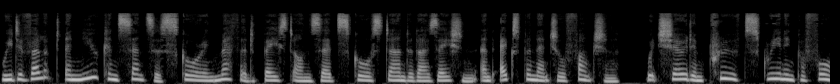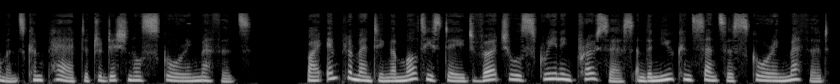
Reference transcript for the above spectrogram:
we developed a new consensus scoring method based on Z score standardization and exponential function, which showed improved screening performance compared to traditional scoring methods. By implementing a multi stage virtual screening process and the new consensus scoring method,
